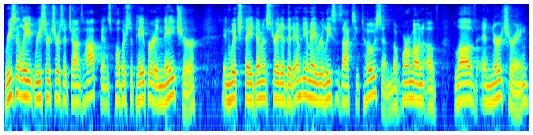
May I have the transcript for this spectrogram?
Recently, researchers at Johns Hopkins published a paper in Nature in which they demonstrated that MDMA releases oxytocin, the hormone of love, and nurturing.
